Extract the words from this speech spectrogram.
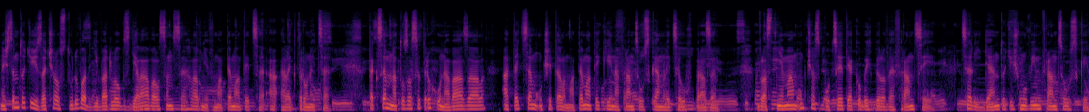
Než jsem totiž začal studovat divadlo, vzdělával jsem se hlavně v matematice a elektronice. Tak jsem na to zase trochu navázal a teď jsem učitel matematiky na francouzském liceu v Praze. Vlastně mám občas pocit, jako bych byl ve Francii. Celý den totiž mluvím francouzsky.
